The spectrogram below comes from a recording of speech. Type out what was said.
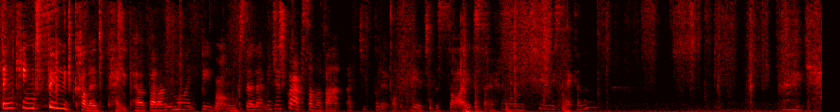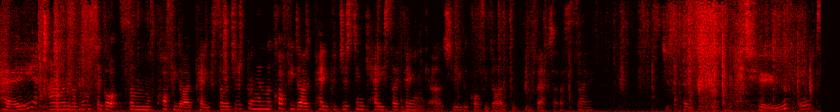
thinking food coloured paper, but I might be wrong. So let me just grab some of that. I've just put it off here to the side. So hang on two seconds. Okay, and I've also got some coffee dyed paper. So I'll just bring in the coffee dyed paper just in case I think actually the coffee dyed would be better. So let's just take two. Oops.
